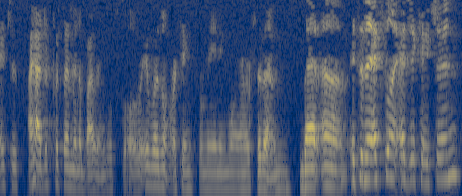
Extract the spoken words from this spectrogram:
it just, I had to put them in a bilingual school. It wasn't working for me anymore or for them. But, um, it's an excellent education.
